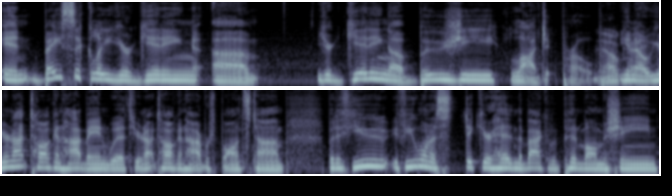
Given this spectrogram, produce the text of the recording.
And basically you're getting um you're getting a bougie logic probe. Okay. You know, you're not talking high bandwidth, you're not talking high response time, but if you if you want to stick your head in the back of a pinball machine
